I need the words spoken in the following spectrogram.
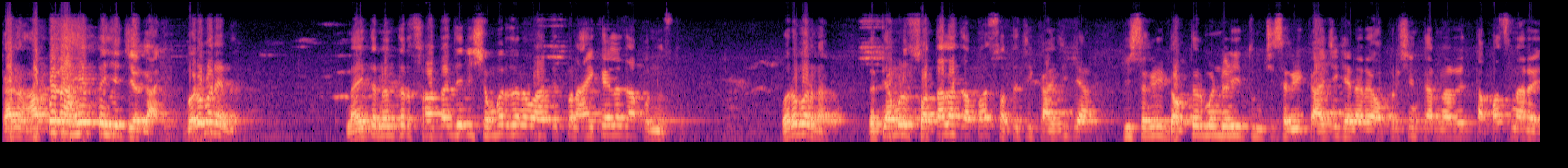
कारण आपण आहेत तर हे जग आहे. बरोबर आहे ना? नाही तर नंतर श्रद्धांजली शंभर जण वाहतात पण ऐकायलाच आपण नसतो. बरोबर ना? तर त्यामुळे स्वतःला जपा स्वतःची काळजी घ्या. ही सगळी डॉक्टर मंडळी तुमची सगळी काळजी घेणार आहे ऑपरेशन करणार आहे तपासणार आहे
